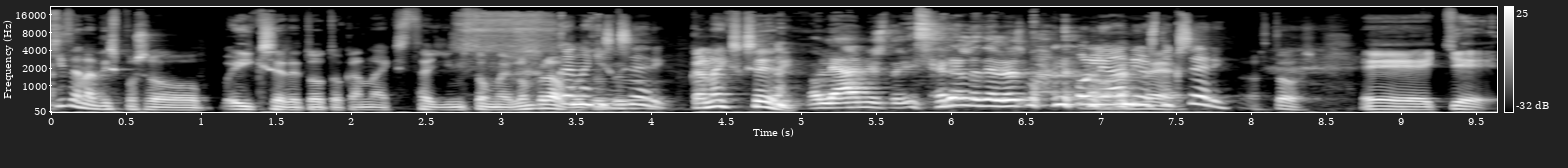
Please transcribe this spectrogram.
Κοίτα να δεις πόσο ήξερε τότε ο Κανάκης τι θα γίνει στο μέλλον. Μπράβο. Κανάκης τότε. ξέρει. Ο Κανάκης ξέρει. Ο Λεάνης το ήξερε, αλλά τέλος πάντων. Ο Λεάνιος Ναι. το ξέρει. Αυτός. Ε, και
